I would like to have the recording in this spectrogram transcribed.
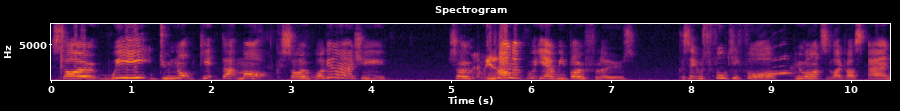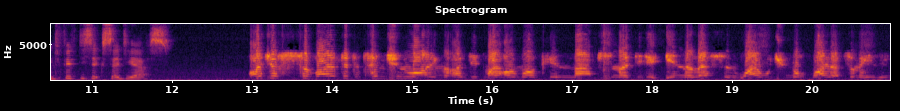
so we do not get that mark. So we're gonna actually. So So none lost. of yeah, we both lose because it was 44 who answered like us, and 56 said yes. I just survived a detention line. I did my homework in maths and I did it in the lesson. Why would you not lie? That's amazing.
